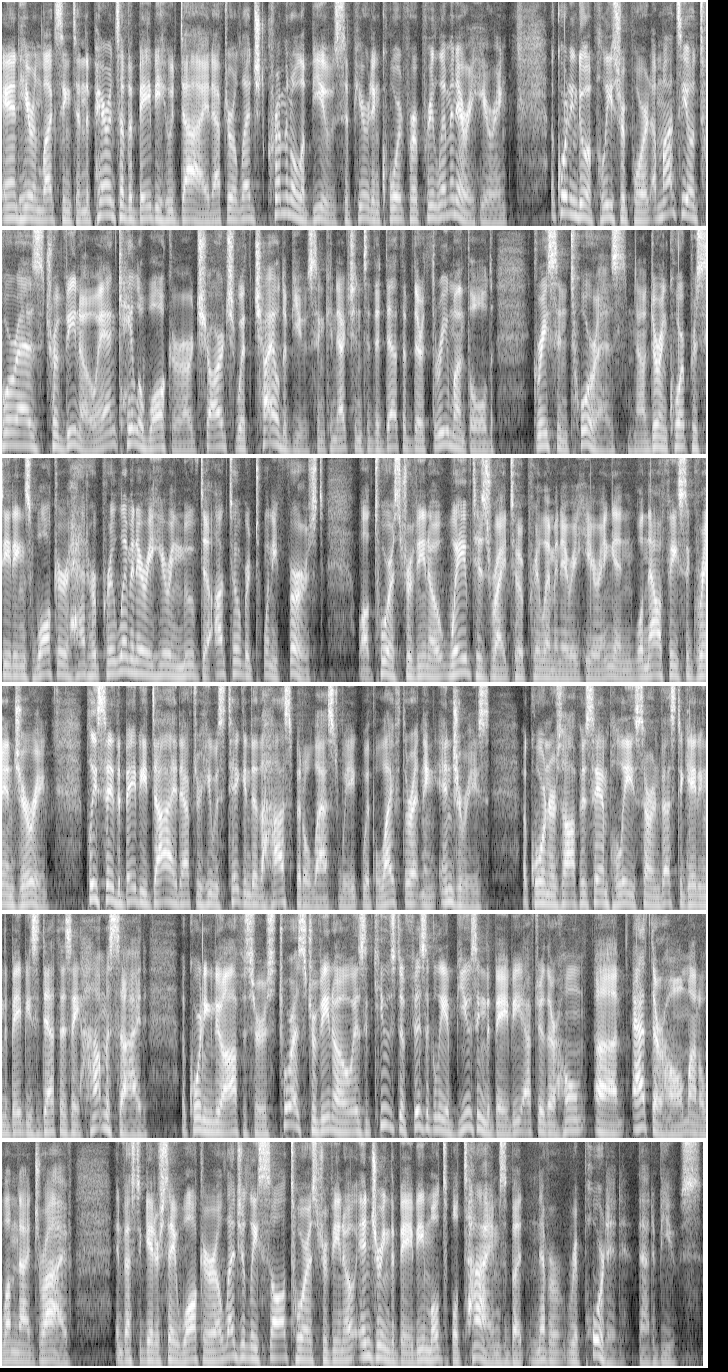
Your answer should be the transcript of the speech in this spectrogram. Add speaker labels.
Speaker 1: And here in Lexington, the parents of a baby who died after alleged criminal abuse appeared in court for a preliminary hearing. According to a police report, Amancio Torres Trevino and Kaela Walker are charged with child abuse in connection to the death of their three-month-old Greyson Torres. Now, during court proceedings, Walker had her preliminary hearing moved to October 21st, while Torres Trevino waived his right to a preliminary hearing and will now face a grand jury. Police say the baby died after he was taken to the hospital last week with life-threatening injuries. A coroner's office and police are investigating the baby's death as a homicide. According to officers, Torres Trevino is accused of physically abusing the baby after their home uh, at their home on Alumni Drive. Investigators say Walker allegedly saw Torres Trevino injuring the baby multiple times, but never reported that abuse.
